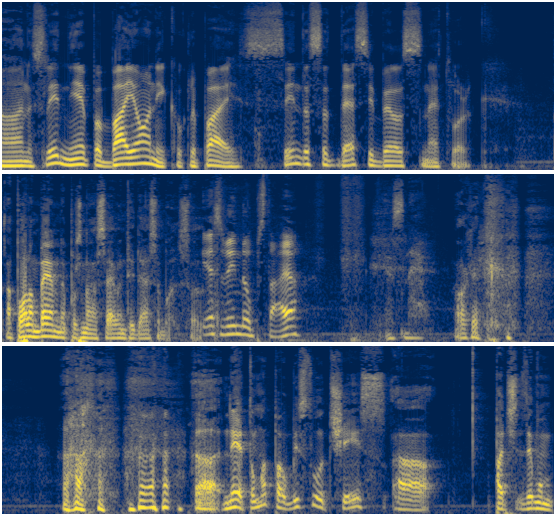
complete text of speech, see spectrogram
Uh, naslednji je pa Bionic, oklepaj 70 decibels network. A Polan Ben ne pozna 70 decibels. so- Jaz vem, da obstaja. Jaz ne. Okay. uh, ne, to ima pa v bistvu čez. Uh, pač zdaj bom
